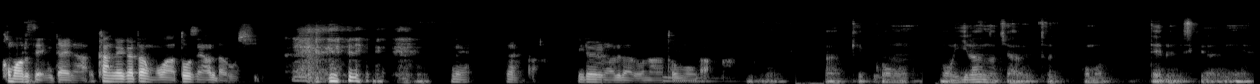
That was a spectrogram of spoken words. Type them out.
困るぜ、みたいな考え方もまあ当然あるだろうし、ね、なんか、いろいろあるだろうなと思うが。まあ、結婚もういらんのちゃうと思ってるんですけどね。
